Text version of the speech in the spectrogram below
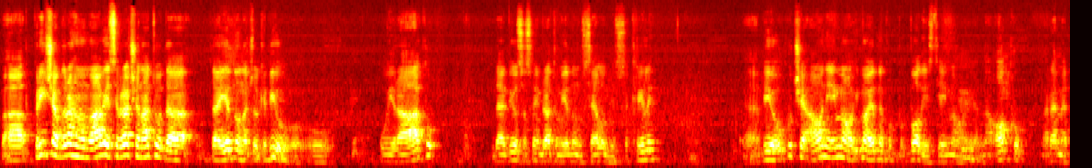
Pa, priča Abdurrahman Mavije se vraća na to da, da je jedno, znači, dok je bio u, u, u Iraku, da je bio sa svojim bratom u jednom selu gdje su se krili, eh, bio u kuće, a on je imao, imao jednu bolest, je imao na oku, remet,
